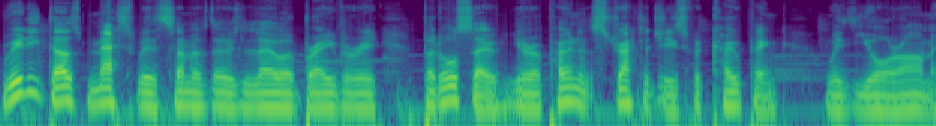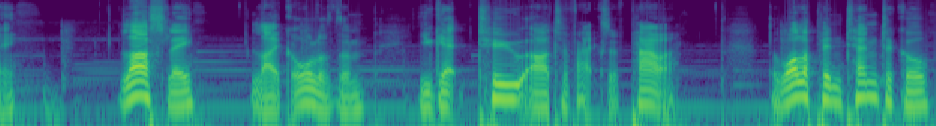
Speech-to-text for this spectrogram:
really does mess with some of those lower bravery, but also your opponent's strategies for coping with your army. Lastly, like all of them, you get two artifacts of power. The Walloping Tentacle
